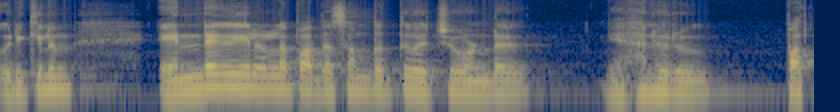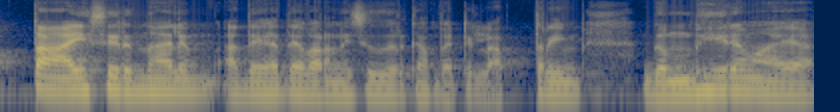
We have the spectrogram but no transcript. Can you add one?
ഒരിക്കലും എന്റെ കയ്യിലുള്ള പദസമ്പത്ത് വെച്ചുകൊണ്ട് ഞാനൊരു പത്തായുസിരുന്നാലും അദ്ദേഹത്തെ വർണിച്ച് തീർക്കാൻ പറ്റില്ല. അത്രയും ഗംഭീരമായ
